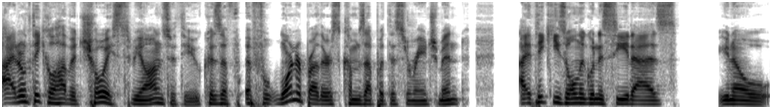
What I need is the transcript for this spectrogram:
I don't think he'll have a choice, to be honest with you, because if if Warner Brothers comes up with this arrangement, I think he's only going to see it as you know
